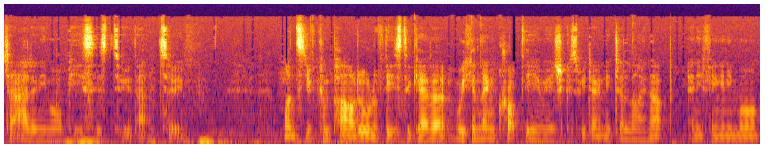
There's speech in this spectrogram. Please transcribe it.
to add any more pieces to that too. Once you've compiled all of these together, we can then crop the image because we don't need to line up anything anymore.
